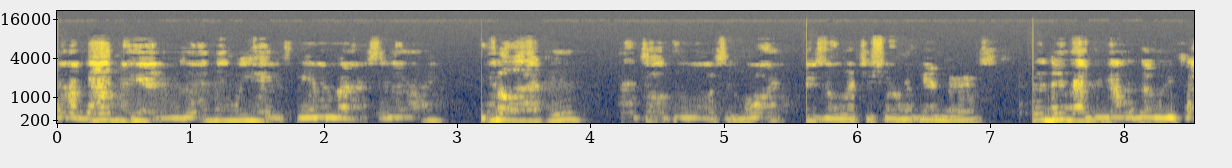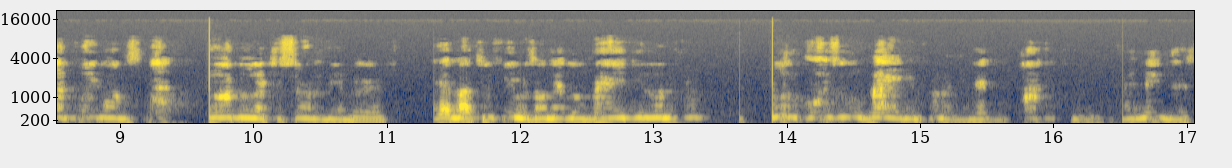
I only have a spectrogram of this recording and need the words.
and I bowed my head. It was the only thing we had is being embarrassed. You know what I did? I to the Lord. Lord, please don't let your stomach be embarrassed. We do that to God. We try to put him on the spot. Lord, don't let your stomach be embarrassed. I had my two fingers on that little bag, you know, in the front. Always a little bag in front of me, that pocket. I made this.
